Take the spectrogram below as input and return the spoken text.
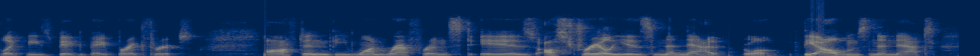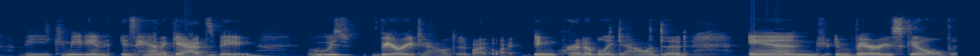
like these big, big breakthroughs. Often the one referenced is Australia's Nanette. Well, the album's Nanette. The comedian is Hannah Gadsby, who is very talented, by the way, incredibly talented and very skilled.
